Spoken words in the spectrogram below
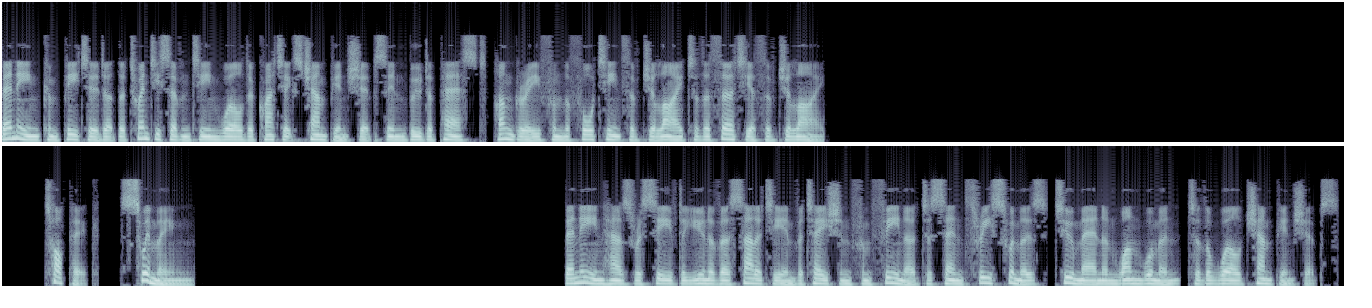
Benin competed at the 2017 World Aquatics Championships in Budapest, Hungary from 14 July to 30 July. Swimming Benin has received a universality invitation from FINA to send three swimmers two men and one woman to the World Championships.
